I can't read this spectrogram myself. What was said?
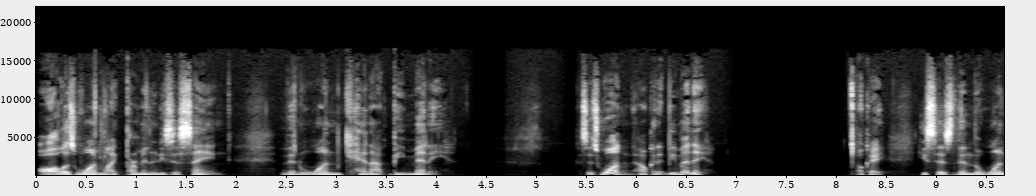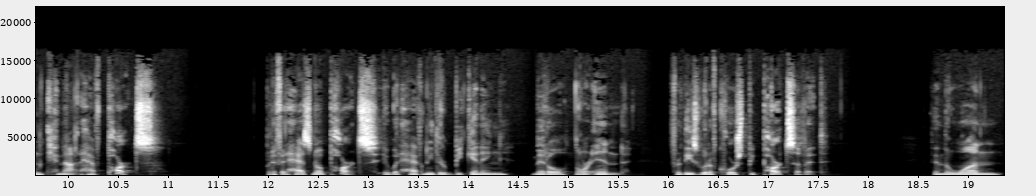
all is one, like Parmenides is saying, then one cannot be many. Because it's one. How can it be many? Okay, he says, then the one cannot have parts. But if it has no parts, it would have neither beginning, middle, nor end, for these would of course be parts of it. Then the one,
